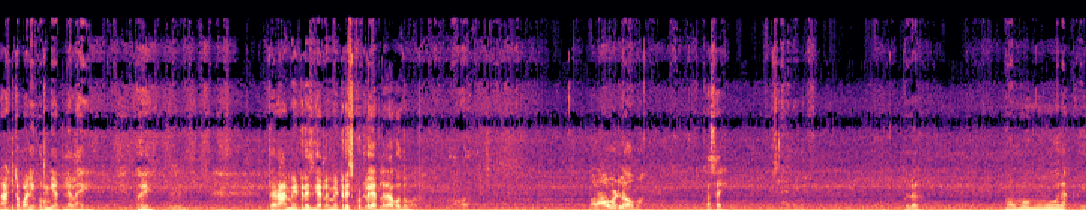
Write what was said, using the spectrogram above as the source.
नाश्ता पाणी करून घेतलेला आहे. तर आम्ही ड्रेस घेतला. मी ड्रेस कुठला घेतला दाखव तुम्हाला. मला आवडला बाबा. कसा आहे? कलर मोमो मोमो लागते.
